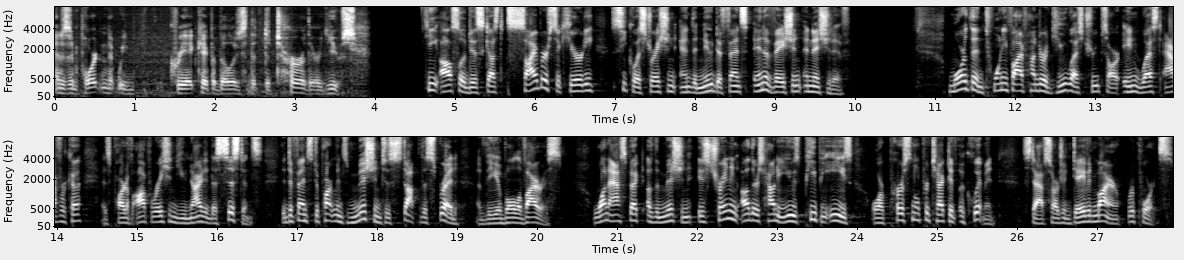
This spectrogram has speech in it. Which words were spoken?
and it's important that we create capabilities that deter their use. He also discussed cybersecurity, sequestration, and the new Defense Innovation Initiative. More than 2,500 U.S. troops are in West Africa as part of Operation United Assistance, the Defense Department's mission to stop the spread of the Ebola virus. One aspect of the mission is training others how to use PPEs or personal protective equipment. Staff Sergeant David Meyer reports.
